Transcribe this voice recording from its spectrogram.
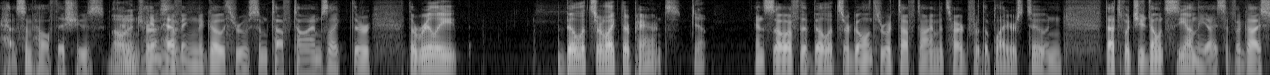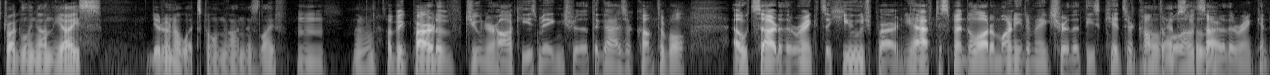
ha- some health issues Oh, and, interesting. and having to go through some tough times. Like they're they're really billets are like their parents. Yep. And so if the billets are going through a tough time, it's hard for the players too. And that's what you don't see on the ice. If a guy's struggling on the ice, you don't know what's going on in his life. Mm. You know? A big part of junior hockey is making sure that the guys are comfortable outside of the rink. It's a huge part, and you have to spend a lot of money to make sure that these kids are comfortable absolutely. outside of the rink. And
